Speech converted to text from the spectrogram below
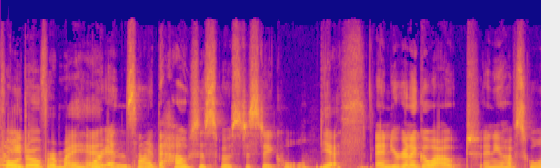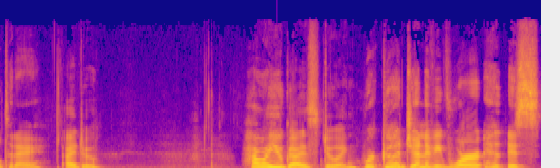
pulled over my head. We're inside. The house is supposed to stay cool. yes, And you're going to go out and you have school today. I do. How are you guys doing? We're good. Genevieve wore, is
